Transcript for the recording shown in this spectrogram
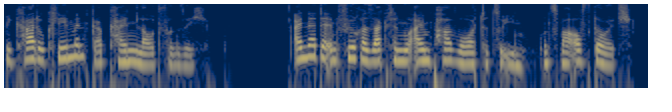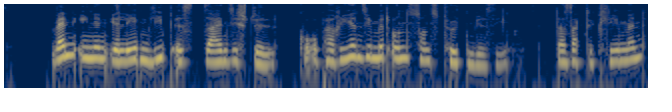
Ricardo Clement gab keinen Laut von sich. Einer der Entführer sagte nur ein paar Worte zu ihm, und zwar auf Deutsch. Wenn Ihnen Ihr Leben lieb ist, seien Sie still. Kooperieren Sie mit uns, sonst töten wir Sie. Da sagte Clement,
